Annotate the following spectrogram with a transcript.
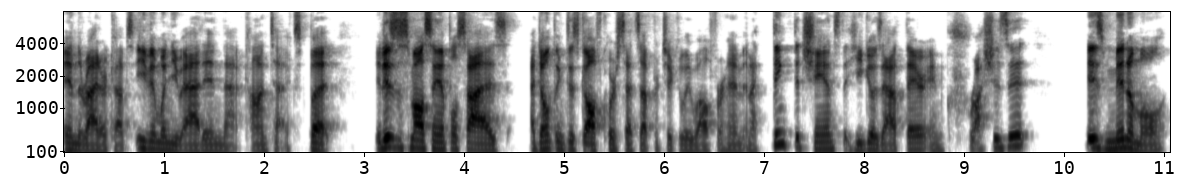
in the Ryder Cups, even when you add in that context. But it is a small sample size. I don't think this golf course sets up particularly well for him. And I think the chance that he goes out there and crushes it is minimal.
